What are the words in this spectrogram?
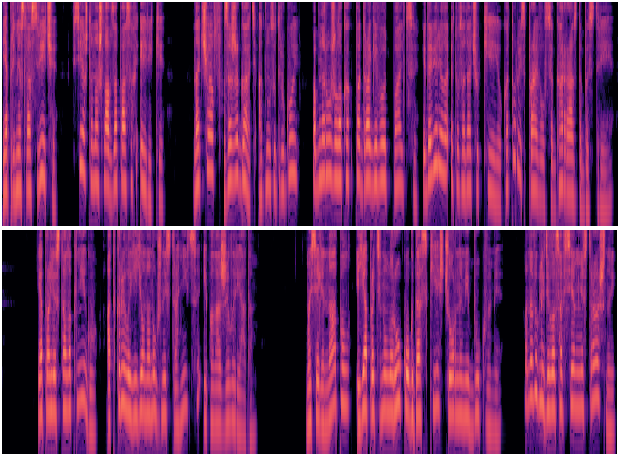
Я принесла свечи, все, что нашла в запасах Эрики, Начав зажигать одну за другой, обнаружила, как подрагивают пальцы, и доверила эту задачу Кею, который справился гораздо быстрее. Я пролистала книгу, открыла ее на нужной странице и положила рядом. Мы сели на пол, и я протянула руку к доске с черными буквами. Она выглядела совсем не страшной,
